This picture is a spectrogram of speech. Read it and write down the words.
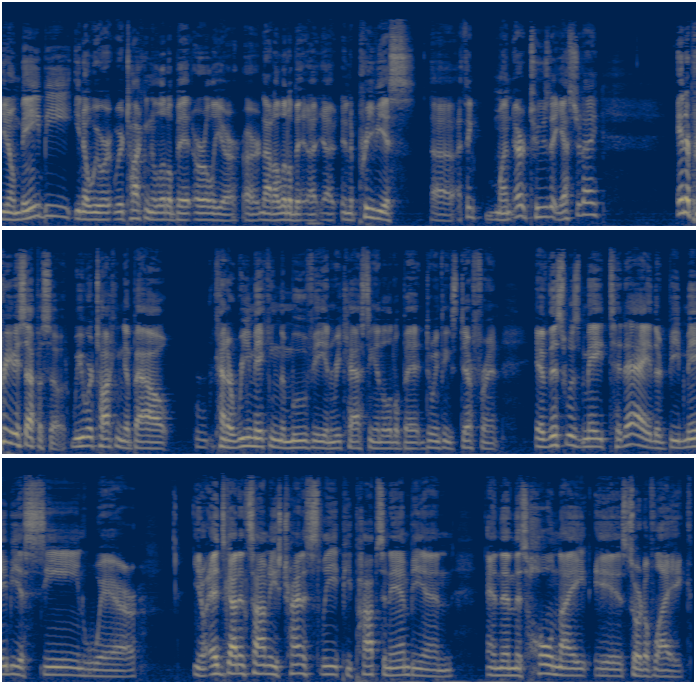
you know, maybe you know we were we were talking a little bit earlier, or not a little bit uh, uh, in a previous, uh, I think Monday or Tuesday, yesterday, in a previous episode, we were talking about kind of remaking the movie and recasting it a little bit, doing things different. If this was made today, there'd be maybe a scene where, you know, Ed's got insomnia, he's trying to sleep, he pops an Ambien, and then this whole night is sort of like,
